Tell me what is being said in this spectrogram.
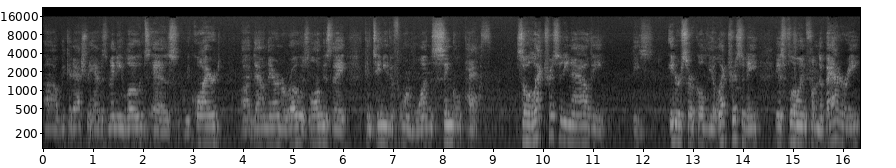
Uh, we could actually have as many loads as required uh, down there in a row as long as they continue to form one single path. So electricity now, the these inner circle, the electricity is flowing from the battery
